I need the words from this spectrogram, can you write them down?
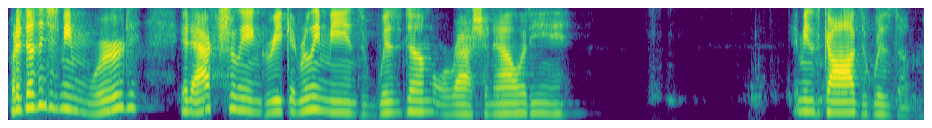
But it doesn't just mean word, it actually in Greek, it really means wisdom or rationality. It means God's wisdom.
